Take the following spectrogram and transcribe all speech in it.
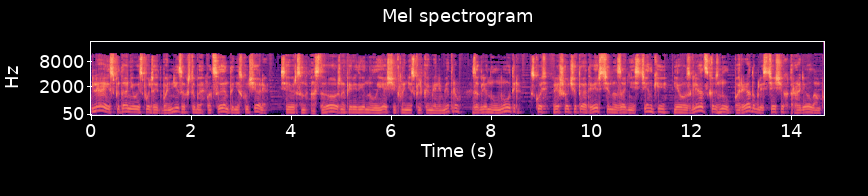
Для испытаний его используют в больницах, чтобы пациенты не скучали. Северсон осторожно передвинул ящик на несколько миллиметров, заглянул внутрь, сквозь решетчатое отверстие на задней стенке, его взгляд скользнул по ряду блестящих радиоламп.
